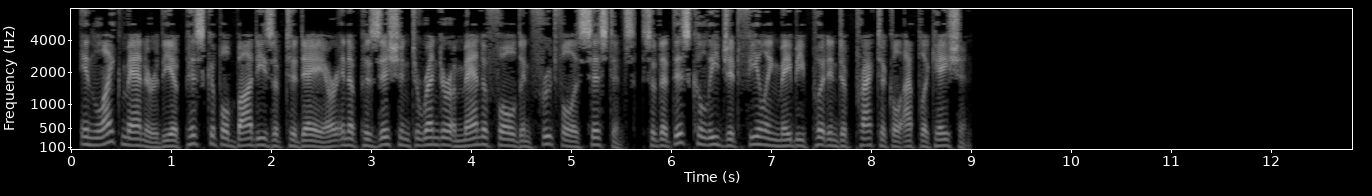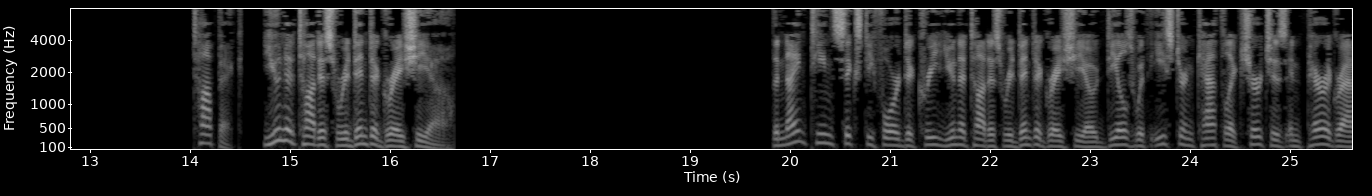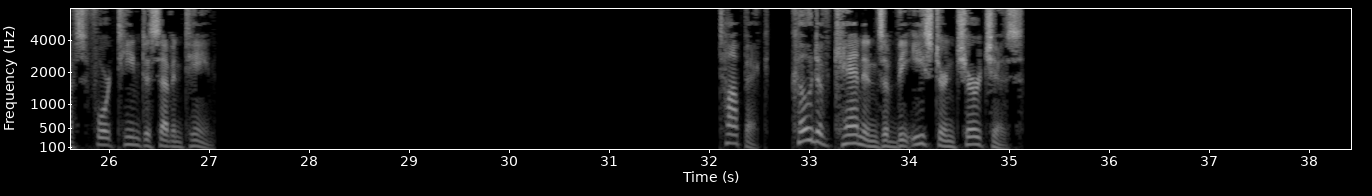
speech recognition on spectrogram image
In like manner the episcopal bodies of today are in a position to render a manifold and fruitful assistance, so that this collegiate feeling may be put into practical application. Unitatis Redintegratio The 1964 decree Unitatis Redintegratio deals with Eastern Catholic churches in paragraphs 14 to 17. Code of Canons of the Eastern Churches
